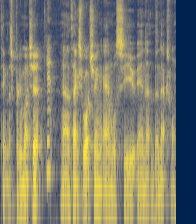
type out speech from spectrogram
think that's pretty much it. Yeah. Uh, thanks for watching, and we'll see you in the next one.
